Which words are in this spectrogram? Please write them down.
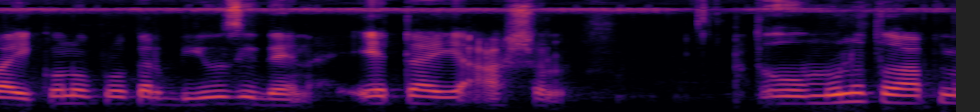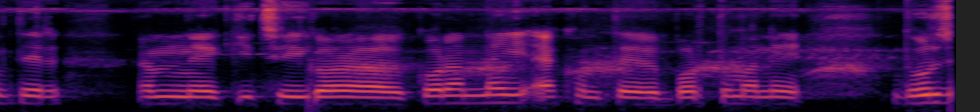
ভাই কোনো প্রকার ভিউজই দেয় না। এটাই আসল। তো মূলত আপনাদের কিছুই করার নাই। এখন বর্তমানে ধৈর্য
